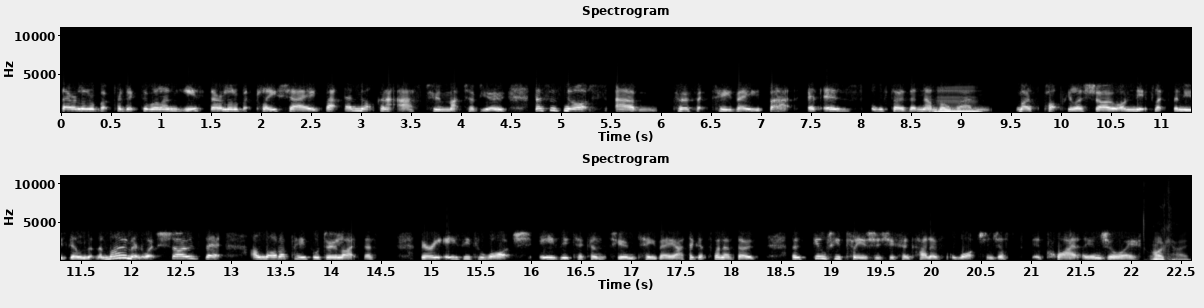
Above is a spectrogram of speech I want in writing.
they're a little bit predictable and yes they're a little bit cliche, but they're not going to ask too much of you this is not um, perfect tv but it is also the number Mm. one most popular show on netflix in new zealand at the moment which shows that a lot of people do like this very easy to watch easy to consume tv i think it's one of those those guilty pleasures you can kind of watch and just quietly enjoy Okay,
